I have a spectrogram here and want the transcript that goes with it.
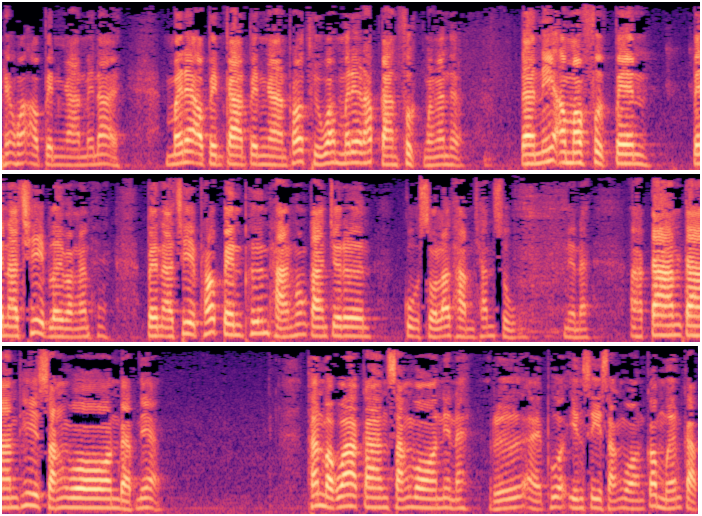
เรียกว่าเอาเป็นงานไม่ได้ ไม่ได้เอาเป็นการเป็นงาน เพราะถือว่าไม่ได้รับการฝึกเหมือนกันเถอะแต่นี้เอามาฝึกเป็น เป็นอาชีพเลยว่างั้น เป็นอาชีพ เพราะเป็นพื้นฐานของการเจริญกุศลธรรมชั้นสูงเนี่ยนะาการการที่สังวรแบบเนี้ยท่านบอกว่าการสังวรเนี่ยนะหรือไอ้พวกอินทรีย์สังวรก็เหมือนกับ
